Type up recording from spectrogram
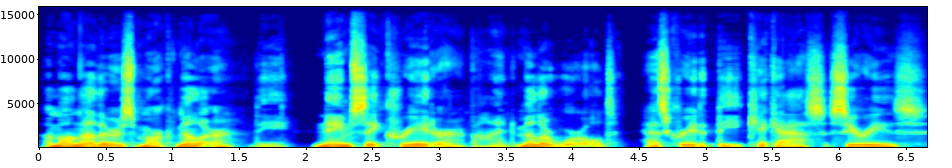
Among others, Mark Millar, the namesake creator behind Millarworld, has created the Kick Ass series,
